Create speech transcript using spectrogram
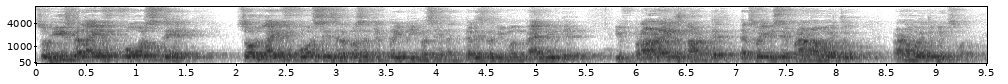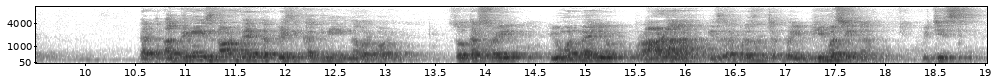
So he is the life force there. So life force is represented by Bhimasena. That is the human value there. If prana is not there, that's why you say prana hoitu. Prana hoitu means what? That Agni is not there, that basic Agni in our body. So that's why human value prana is represented by Bhimasena, which is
